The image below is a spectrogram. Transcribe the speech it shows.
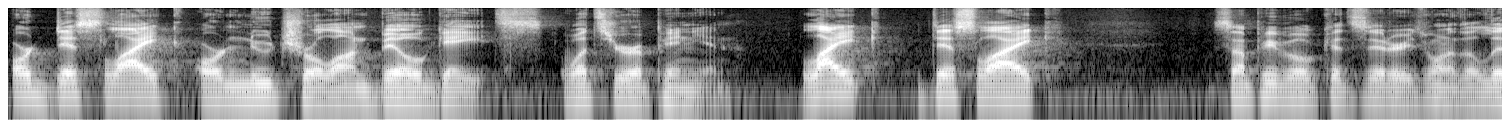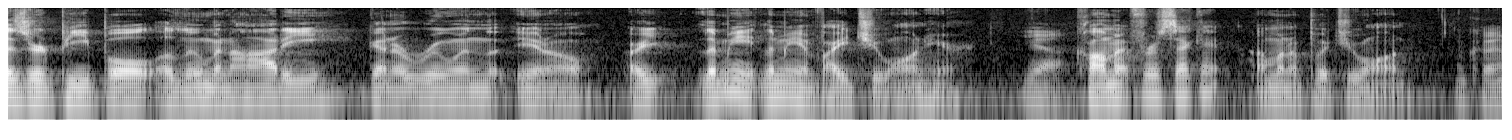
or dislike or neutral on Bill Gates? What's your opinion? Like, dislike. Some people consider he's one of the lizard people, Illuminati, gonna ruin the, you know. Are you, let me let me invite you on here. Yeah. Comment for a second. I'm gonna put you on. Okay.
